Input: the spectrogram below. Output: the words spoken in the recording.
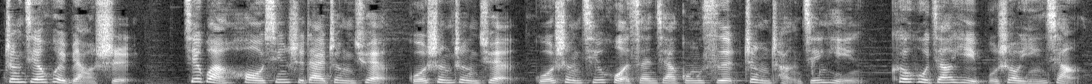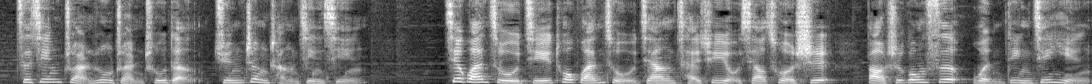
证监会表示，接管后，新时代证券、国盛证券、国盛期货三家公司正常经营，客户交易不受影响，资金转入转出等均正常进行。接管组及托管组将采取有效措施，保持公司稳定经营，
